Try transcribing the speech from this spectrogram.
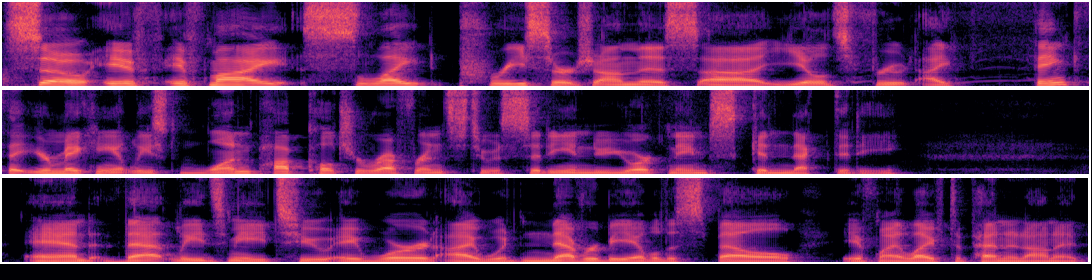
So if if my slight pre-search on this uh, yields fruit, I think that you're making at least one pop culture reference to a city in New York named Schenectady. And that leads me to a word I would never be able to spell if my life depended on it.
